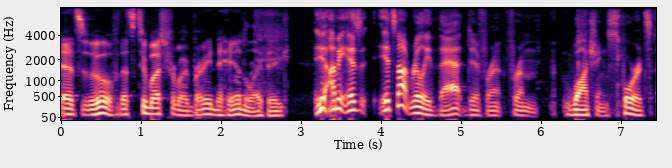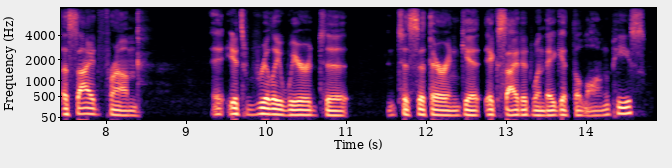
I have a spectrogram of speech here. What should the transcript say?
It's ooh, that's too much for my brain to handle, I think. Yeah, I mean, it's, it's not really that different from watching sports, aside from it's really weird to to sit there and get excited when they get the long piece.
